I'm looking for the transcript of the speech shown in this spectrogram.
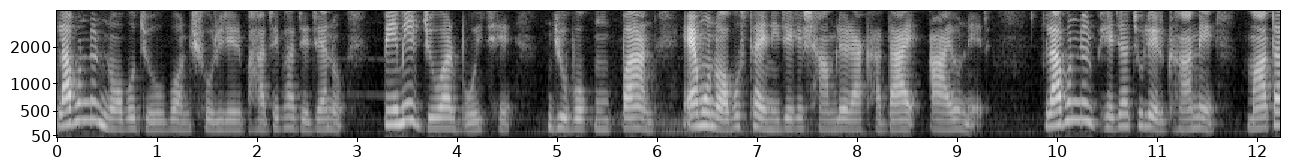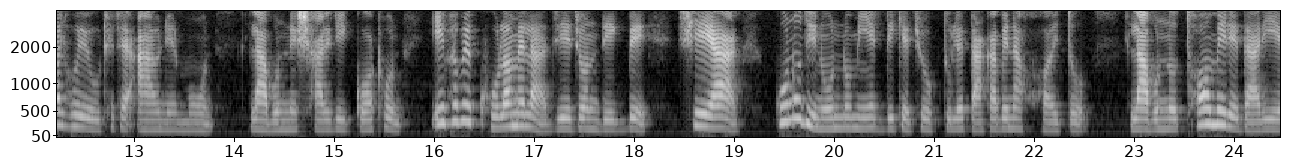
লাবণ্যর নব যৌবন শরীরের ভাজে ভাজে যেন প্রেমের জোয়ার বইছে। যুবক পান এমন অবস্থায় নিজেকে সামলে রাখা দায় আয়নের। লাবণ্যের ভেজা চুলের ঘ্রাণে মাতাল হয়ে উঠেছে আয়নের মন। লাবণ্যের শারীরিক গঠন এভাবে খোলামেলা যে জন দেখবে, সে আর কোনোদিন অন্য মেয়ের দিকে চোখ তুলে তাকাবে না হয়তো। লাবণ্য থ মেরে দাঁড়িয়ে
